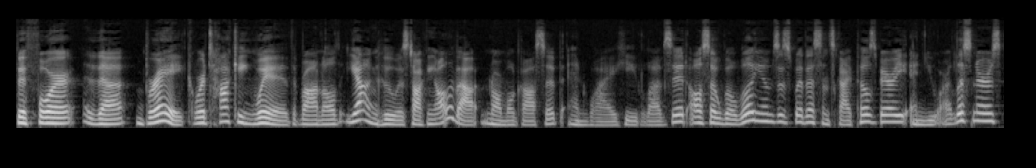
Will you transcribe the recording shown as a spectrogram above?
before the break. We're talking with Ronald Young, who was talking all about Normal Gossip and why he loves it. Also, Will Williams is with us and Skye Pillsbury, and you, our listeners,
